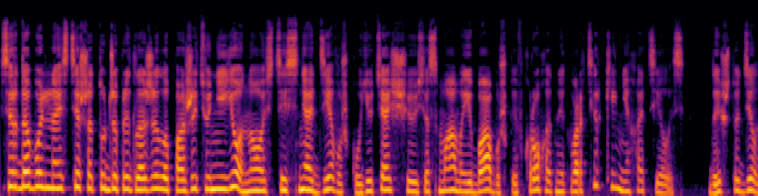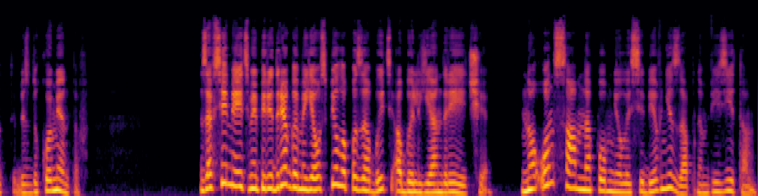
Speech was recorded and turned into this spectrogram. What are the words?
Сердобольная Стеша тут же предложила пожить у нее, но стеснять девушку, ютящуюся с мамой и бабушкой в крохотной квартирке, не хотелось. Да и что делать-то без документов? За всеми этими передрягами я успела позабыть об Илье Андреевиче. Но он сам напомнил о себе внезапным визитом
